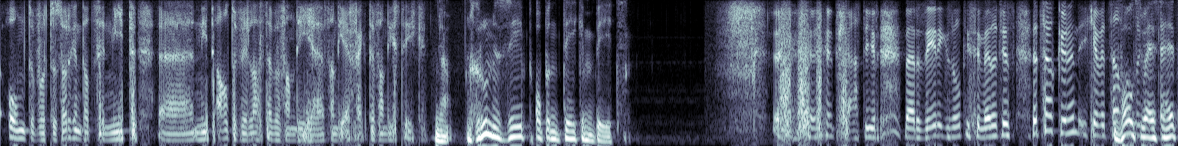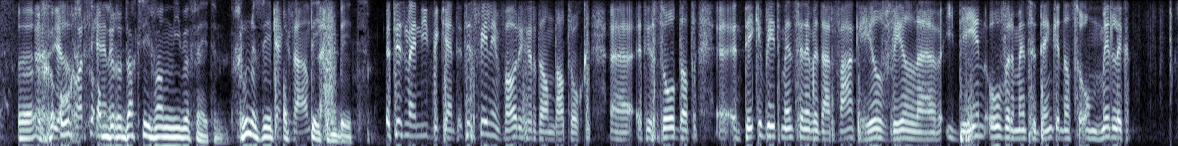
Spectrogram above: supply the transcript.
om ervoor te zorgen dat ze niet, niet al te veel last hebben van die, van die effecten van die steek. Ja. Groene zeep op een tekenbeet. het gaat hier naar zeer exotische middeltjes. Het zou kunnen. Ik heb het zelf Volkswijsheid, uh, geoogst op de redactie van Nieuwe Feiten. Groene zeep op tekenbeet. Het is mij niet bekend. Het is veel eenvoudiger dan dat ook. Uh, het is zo dat uh, een tekenbeet, mensen hebben daar vaak heel veel ideeën over. Mensen denken dat ze onmiddellijk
